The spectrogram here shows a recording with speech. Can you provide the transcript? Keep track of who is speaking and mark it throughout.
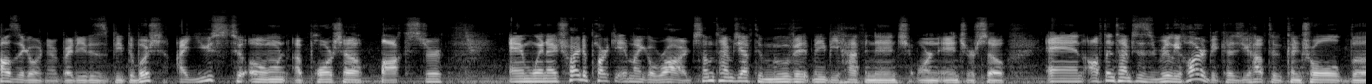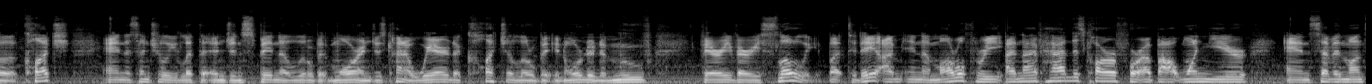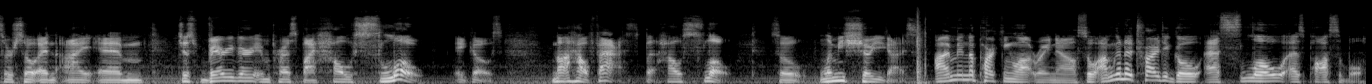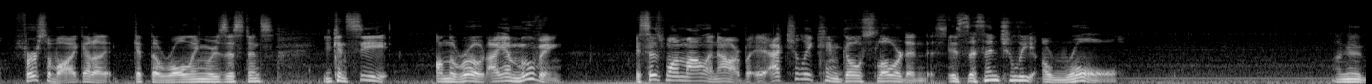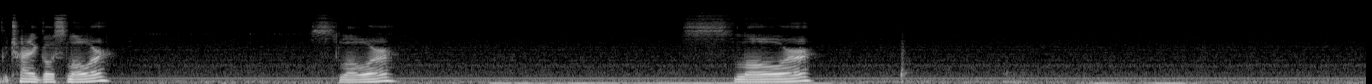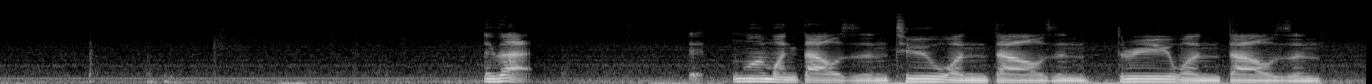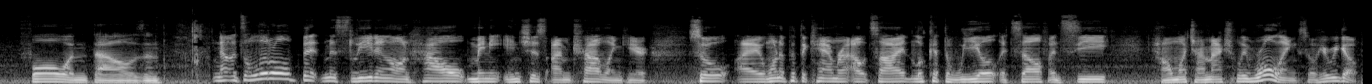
Speaker 1: How's it going everybody? This is Beat the Bush. I used to own a Porsche Boxster and when I try to park it in my garage, sometimes you have to move it maybe half an inch or an inch or so. And oftentimes is really hard because you have to control the clutch and essentially let the engine spin a little bit more and just kind of wear the clutch a little bit in order to move very, very slowly. But today I'm in a Model 3 and I've had this car for about one year and seven months or so and I am just very, very impressed by how slow it goes. Not how fast, but how slow. So let me show you guys. I'm in the parking lot right now, so I'm gonna try to go as slow as possible. First of all, I gotta get the rolling resistance. You can see on the road, I am moving. It says one mile an hour, but it actually can go slower than this. It's essentially a roll. I'm gonna try to go slower. Slower. Slower. like that. One, one thousand, two, one thousand, three, one thousand, four, one thousand. Now it's a little bit misleading on how many inches I'm traveling here. So I want to put the camera outside, look at the wheel itself and see how much I'm actually rolling. So here we go.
